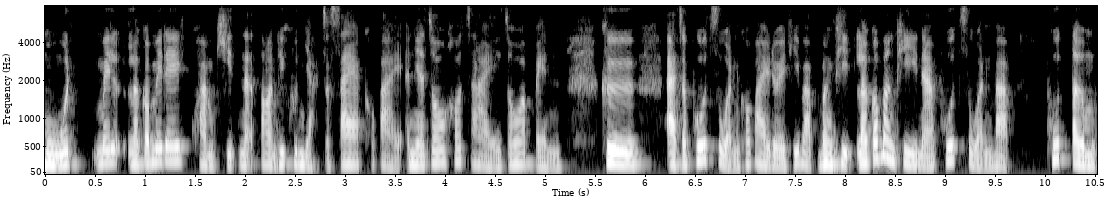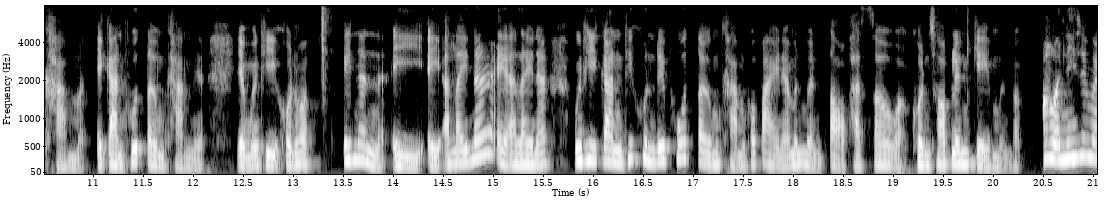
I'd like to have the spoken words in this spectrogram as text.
มูดไม่แล้วก็ไม่ได้ความคิดนะตอนที่คุณอยากจะแทรกเข้าไป อันนี้โจ้เข้าใจโจ้ว่าเป็น คืออาจจะพูดสวนเข้าไปโดยที่แบบบางทีแล้วก็บางทีนะพูดสวนแบบ พูดเติมคำอะไอการพูดเติมคำเนี่ย อย่างบางทีคนว่าไอ้นั่นอะไอไออะไรนะไออะไรนะบางทีการที่คุณได้พูดเติมคำเข้าไปนะ มันเหมือนต่อพัซเซิลอะคนชอบเล่นเกมเหมือนแบบอ๋ออันนี้ใช่ไหม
